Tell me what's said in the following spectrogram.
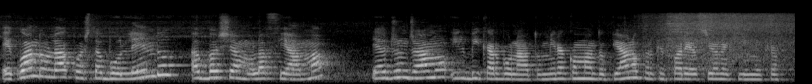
E quando l'acqua sta bollendo abbassiamo la fiamma e aggiungiamo il bicarbonato. Mi raccomando piano perché fa reazione chimica.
